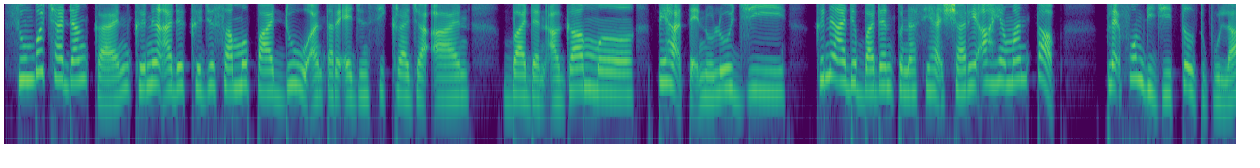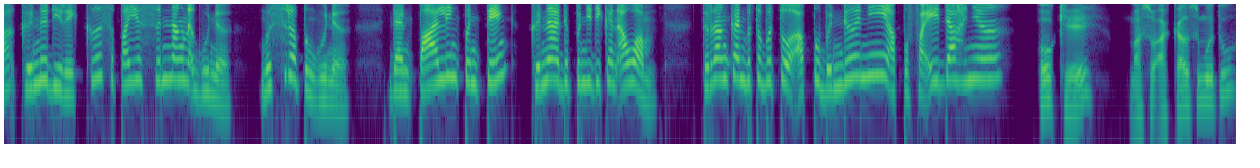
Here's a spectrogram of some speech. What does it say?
Sumber cadangkan kena ada kerjasama padu antara agensi kerajaan, badan agama, pihak teknologi, kena ada badan penasihat syariah yang mantap. Platform digital tu pula kena direka supaya senang nak guna, mesra pengguna. Dan paling penting, kena ada pendidikan awam. Terangkan betul-betul apa benda ni, apa faedahnya. Okey, masuk akal semua tu.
